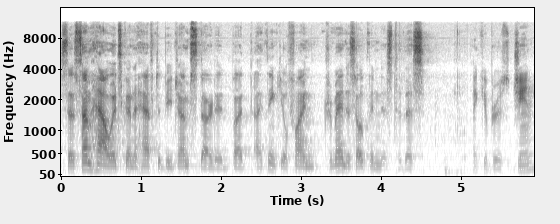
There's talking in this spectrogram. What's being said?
So somehow it's going to have to be jump-started, but I think you'll find tremendous openness to this. Thank you, Bruce. Gene?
